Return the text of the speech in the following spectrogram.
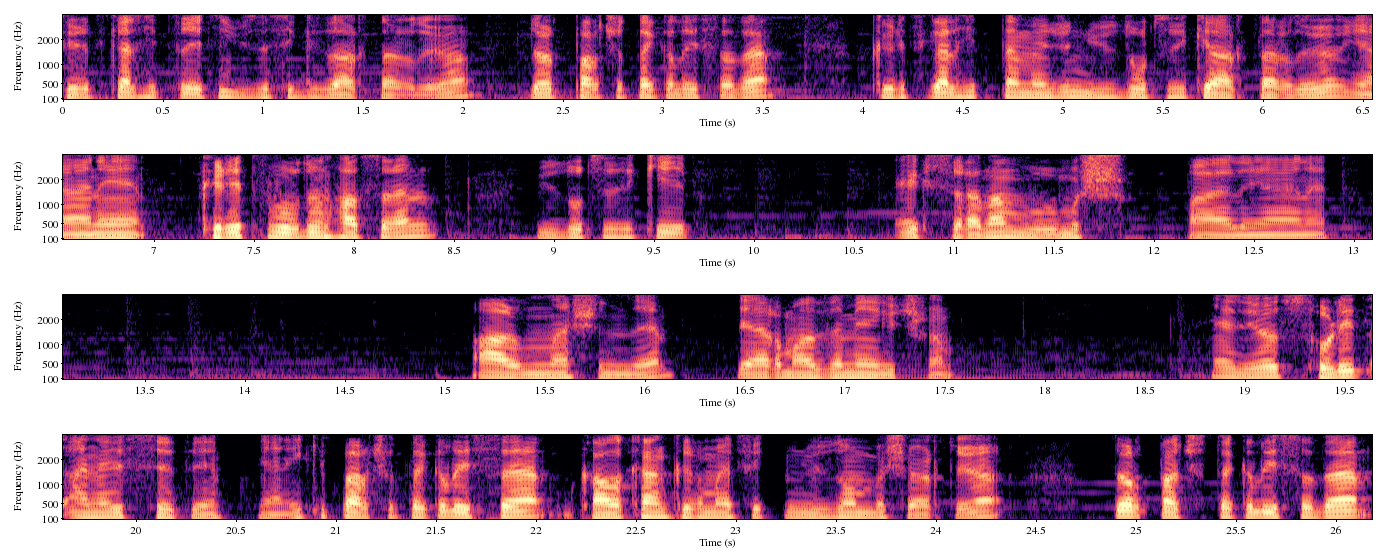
critical hit rate'i %8 artar diyor. 4 parça takılıysa da critical hit damage'in %32 artar diyor. Yani crit vurduğun hasarın %32 ekstradan vurmuş hali yani. Ardından şimdi diğer malzemeye geçiyorum. Ne diyor? Solid analiz seti. Yani iki parça takılıysa kalkan kırma efektinin %15 artıyor. 4 parça takılıysa da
